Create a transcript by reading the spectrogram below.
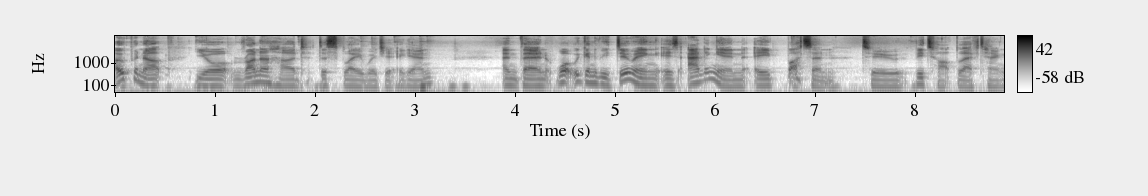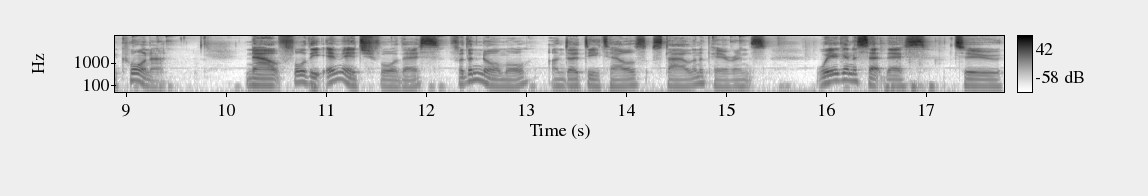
open up your runner HUD display widget again. And then what we're going to be doing is adding in a button to the top left hand corner. Now for the image for this, for the normal, under details, style and appearance, we're going to set this to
